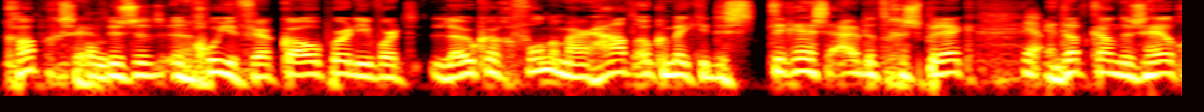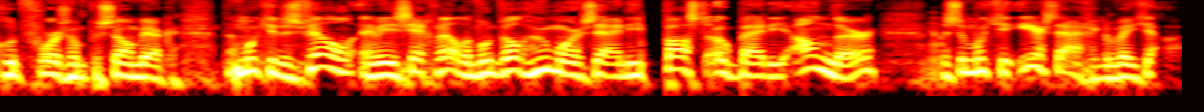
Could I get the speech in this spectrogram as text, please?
Grappig gezegd. Dus het, een goede verkoper die wordt leuker gevonden, maar haalt ook een beetje de stress uit het gesprek. Ja. En dat kan dus heel goed voor zo'n persoon werken. Dan moet je dus wel, en je zegt wel, er moet wel humor zijn, die past ook bij die ander. Ja. Dus dan moet je eerst eigenlijk een beetje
